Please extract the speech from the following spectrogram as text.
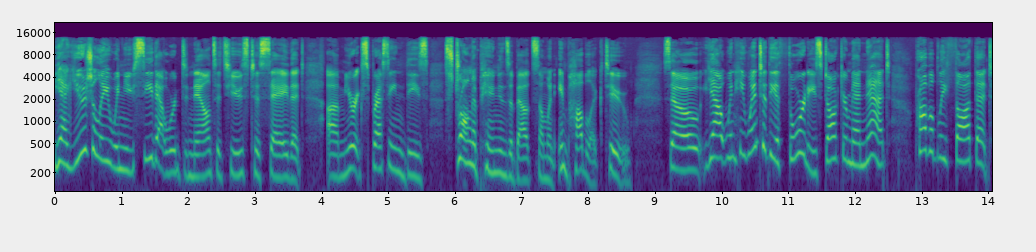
Yeah, usually when you see that word denounce, it's used to say that um, you're expressing these strong opinions about someone in public, too. So, yeah, when he went to the authorities, Dr. Manette probably thought that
